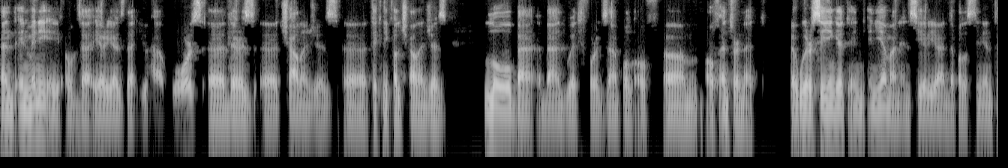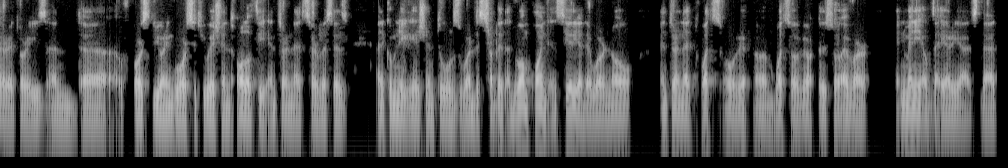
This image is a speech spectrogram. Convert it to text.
and in many of the areas that you have wars, uh, there's uh, challenges, uh, technical challenges, low ba- bandwidth, for example, of um, of internet. Uh, we're seeing it in, in Yemen, in Syria, and the Palestinian territories, and uh, of course during war situation, all of the internet services and communication tools were disrupted. At one point in Syria, there were no internet whatsoever, um, whatsoever in many of the areas that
